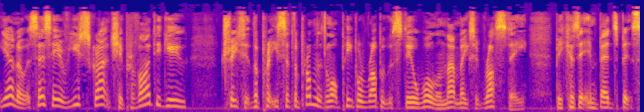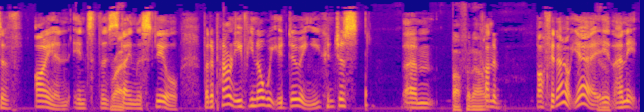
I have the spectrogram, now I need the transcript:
Yeah, no, it says here if you scratch it, provided you treat it. The he said the problem is a lot of people rub it with steel wool, and that makes it rusty because it embeds bits of iron into the stainless steel. But apparently, if you know what you're doing, you can just um, Buff it out. kind of buff it out. Yeah, It, and it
